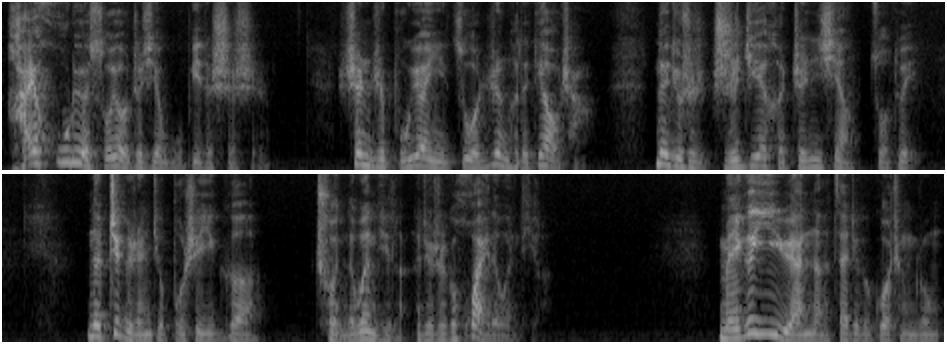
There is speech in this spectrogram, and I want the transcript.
还忽略所有这些舞弊的事实，甚至不愿意做任何的调查，那就是直接和真相作对。那这个人就不是一个蠢的问题了，那就是个坏的问题了。每个议员呢，在这个过程中，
